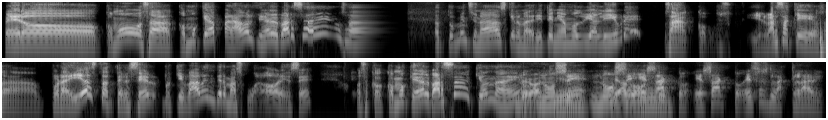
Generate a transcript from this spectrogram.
Pero, ¿cómo, o sea, cómo queda parado al final el Barça, eh? O sea, tú mencionabas que el Madrid teníamos vía libre, o sea, ¿cómo- pues, ¿y el Barça qué? O sea, por ahí hasta tercer, porque va a vender más jugadores, ¿eh? O sea, ¿cómo queda el Barça? ¿Qué onda, eh? Pero ¿a no quién? sé, no ¿Y a sé, dónde? exacto, exacto, esa es la clave.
